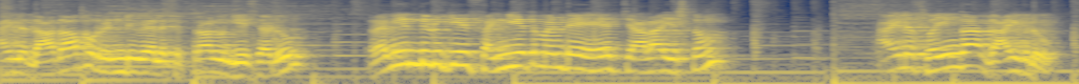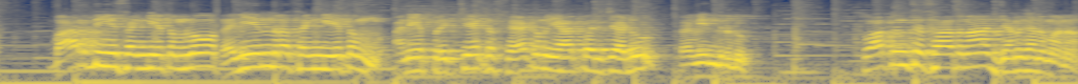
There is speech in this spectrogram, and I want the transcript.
ఆయన దాదాపు రెండు వేల చిత్రాలను గీశాడు. రవీంద్రుడికి సంగీతం అంటే చాలా ఇష్టం. ఆయన స్వయంగా గాయకుడు. భారతీయ సంగీతంలో రవీంద్ర సంగీతం అనే ప్రత్యేక శాఖను ఏర్పరిచాడు రవీంద్రుడు. స్వాతంత్ర సాధన జనగణమన.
